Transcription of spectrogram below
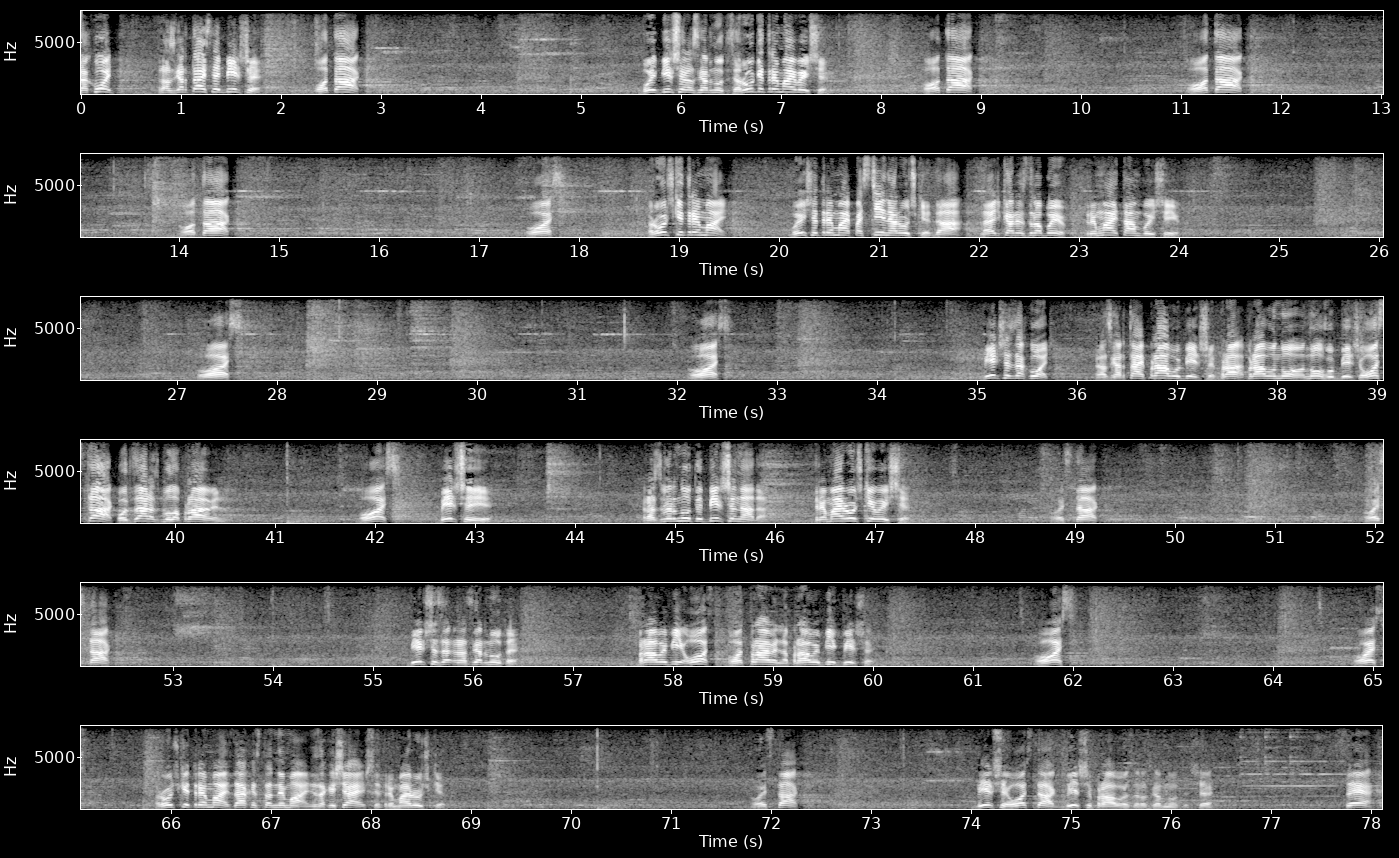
Заходь. Розгортайся більше. Отак. Бо більше розгорнутися. Руки тримай вище. Отак. Отак. Отак. Ось. Ручки тримай. Вище тримай, постійно ручки. Да. Навіть коли зробив. Тримай там вище їх. Ось. Ось. Більше заходь. Розгортай праву більше, праву ногу, більше. Ось так. От зараз було правильно. Ось. Більше її. Розвернути більше треба. Тримай ручки вище. Ось так. Ось так. Більше розгорнути. Правий бік. Ось. От правильно, правий бік більше. Ось. Ось. Ручки тримай, захисту немає, не захищаєшся, тримай ручки. Ось так. Більше, ось так, більше право розгорнути. Ще. Все.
